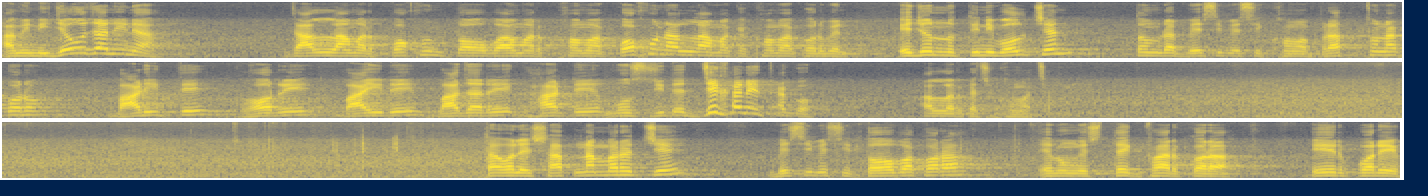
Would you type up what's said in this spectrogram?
আমি নিজেও জানি না যে আল্লাহ আমার কখন তওবা, আমার ক্ষমা, কখন আল্লাহ আমাকে ক্ষমা করবেন? এজন্য তিনি বলছেন, তোমরা বেশি বেশি ক্ষমা প্রার্থনা করো। বাড়িতে, ঘরে, বাইরে, বাজারে, ঘাটে, মসজিদে যেখানে থাকো, আল্লাহর কাছে ক্ষমা চাও। তাহলে সাত নাম্বার হচ্ছে, বেশি বেশি তওবা করা এবং ইস্তেকভার করা। এরপরে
